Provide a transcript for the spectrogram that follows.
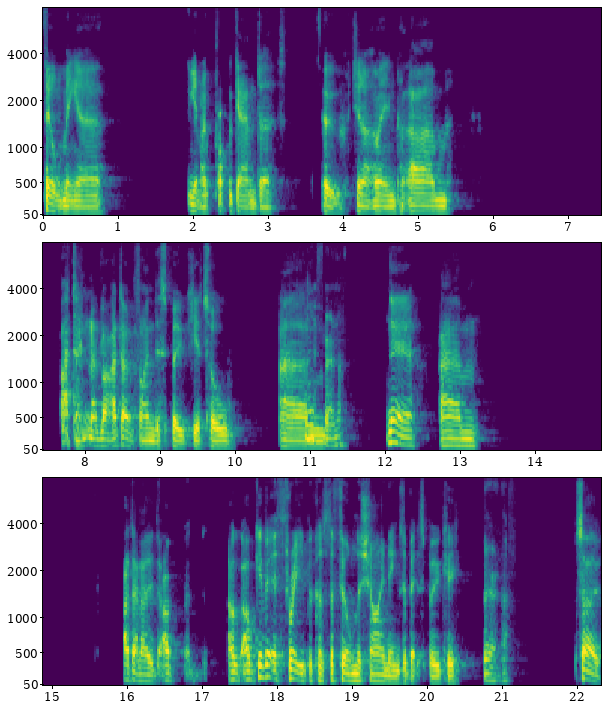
filming a, you know, propaganda too. Do you know what I mean? Um, I don't know. Like, I don't find this spooky at all. Yeah, Um, fair enough. yeah. Um, I don't know. I, I'll, I'll give it a three because the film The Shining's a bit spooky. Fair enough. So,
